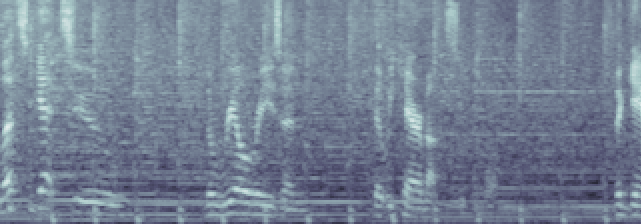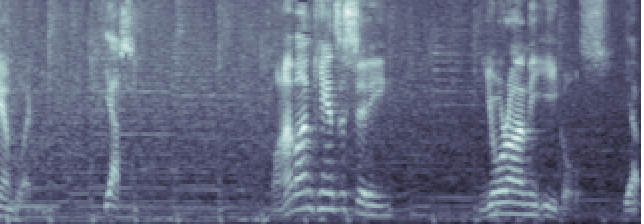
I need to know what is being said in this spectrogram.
Let's get to the real reason that we care about the Super Bowl the gambling. Yes. Well, I'm on Kansas City. You're on the Eagles. Yep.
